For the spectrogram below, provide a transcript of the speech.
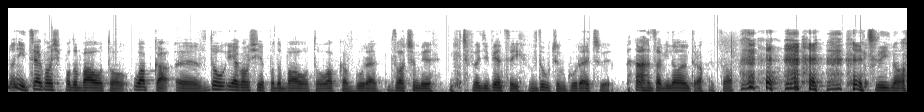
No nic, jak Wam się podobało, to łapka y, w dół, jak Wam się nie podobało, to łapka w górę. Zobaczymy, czy będzie więcej w dół, czy w górę, czy... A, zawinąłem trochę, co? Czyli no,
